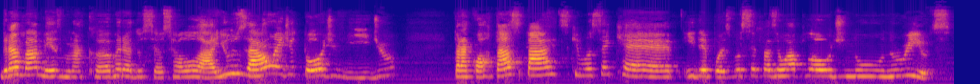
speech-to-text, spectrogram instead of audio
gravar mesmo na câmera do seu celular e usar um editor de vídeo para cortar as partes que você quer e depois você fazer o upload no, no Reels.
